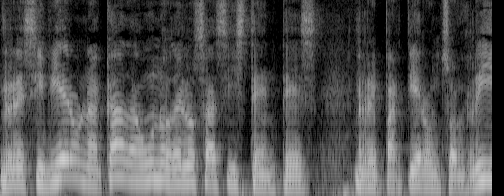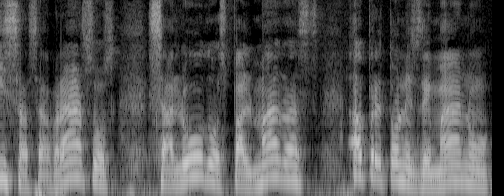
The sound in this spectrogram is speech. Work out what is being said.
recibieron a cada uno de los asistentes. Repartieron sonrisas, abrazos, saludos, palmadas, apretones de mano,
